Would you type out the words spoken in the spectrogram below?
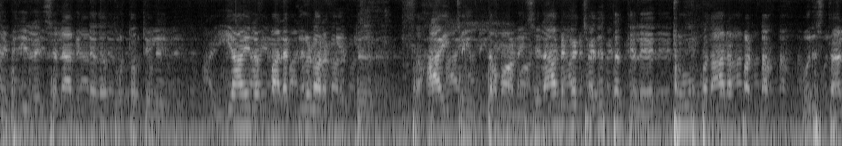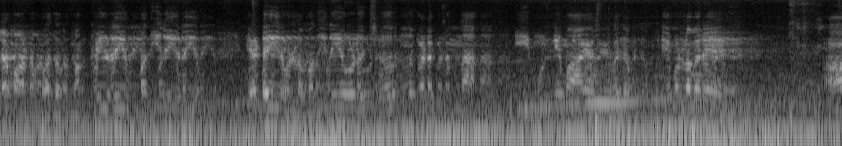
ജിബ്രീൽ അലൈഹി സ്വലാമിന്റെ നേതൃത്വത്തിൽ അയ്യായിരം മലക്കുകൾ ഇറങ്ങിയിട്ട് സഹായിച്ച യുദ്ധമാണ്. ഇസ്ലാമിക ചരിത്രത്തിലെ ഏറ്റവും പ്രധാനപ്പെട്ട ഒരു സ്ഥലമാണ് ബദർ. മക്കയുടെയും മദീനയുടെയും ഇടയിലുള്ള മദീനയോട് ചേർന്ന് കിടക്കുന്ന ഈ പുണ്യമായ സ്ഥലം. പുണ്യമുള്ളവരെ ആ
